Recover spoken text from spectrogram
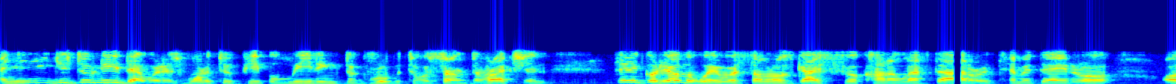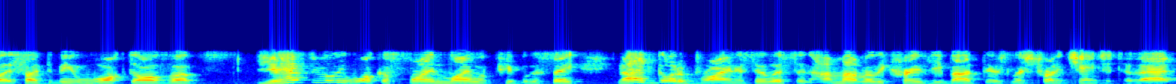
And you, you do need that where there's one or two people leading the group into a certain direction. Then it go the other way where some of those guys feel kind of left out or intimidated or, or they feel like they're being walked over. you have to really walk a fine line with people to say, you know, I can go to Bryan and say, listen, I'm not really crazy about this. Let's try to change it to that.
